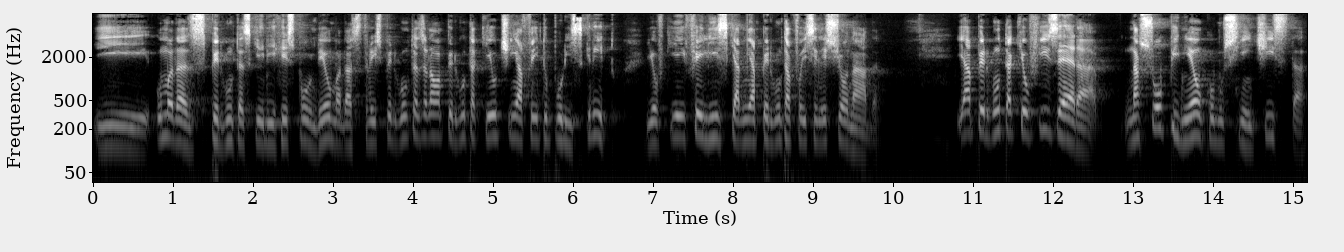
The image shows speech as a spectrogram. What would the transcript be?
E uma das perguntas que ele respondeu, uma das três perguntas, era uma pergunta que eu tinha feito por escrito, e eu fiquei feliz que a minha pergunta foi selecionada. E a pergunta que eu fiz era: na sua opinião, como cientista,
